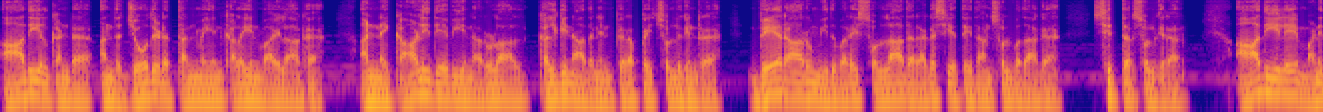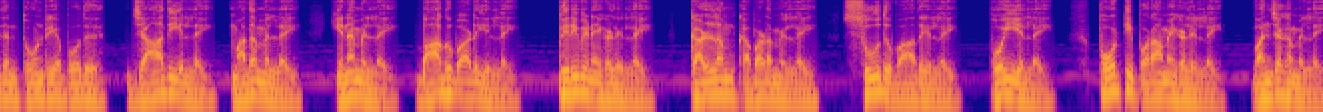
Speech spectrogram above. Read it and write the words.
ஆதியில் கண்ட அந்த ஜோதிட தன்மையின் கலையின் வாயிலாக அன்னை காளி தேவியின் அருளால் கல்கிநாதனின் பிறப்பை சொல்லுகின்ற வேறாரும் இதுவரை சொல்லாத ரகசியத்தை தான் சொல்வதாக சித்தர் சொல்கிறார். ஆதியிலே மனிதன் தோன்றிய போது ஜாதி இல்லை மதமில்லை இனமில்லை பாகுபாடு இல்லை பிரிவினைகள் இல்லை கள்ளம் கபடம் இல்லை சூதுவாது இல்லை பொய் இல்லை போட்டி பொறாமைகள் இல்லை வஞ்சகம் இல்லை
